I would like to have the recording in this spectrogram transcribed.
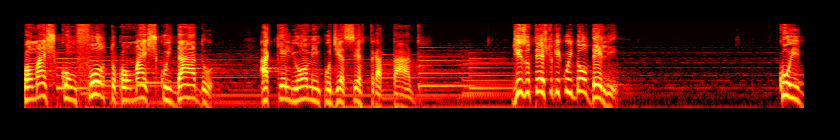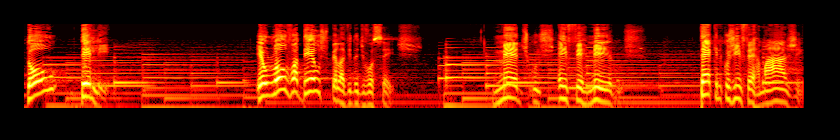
com mais conforto, com mais cuidado, aquele homem podia ser tratado. Diz o texto que cuidou dele. Cuidou dele. Eu louvo a Deus pela vida de vocês. Médicos, enfermeiros, técnicos de enfermagem,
